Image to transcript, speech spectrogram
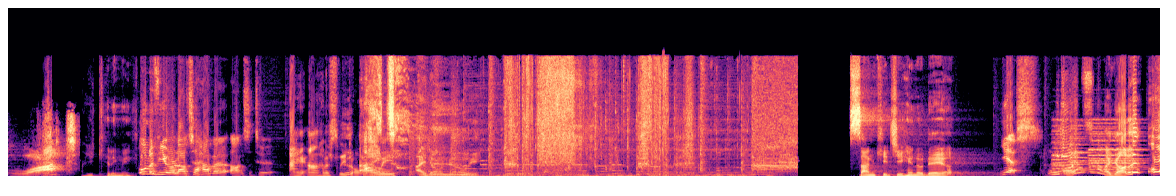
What? Are you kidding me? All of you are allowed to have an answer to it. I honestly don't know. Owie. I don't know. Sankichi Hinodeya? Yes. What? I got it? Oh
